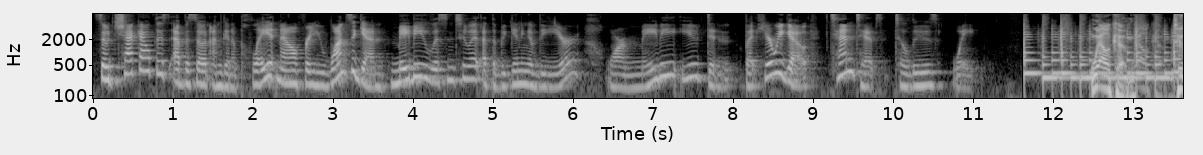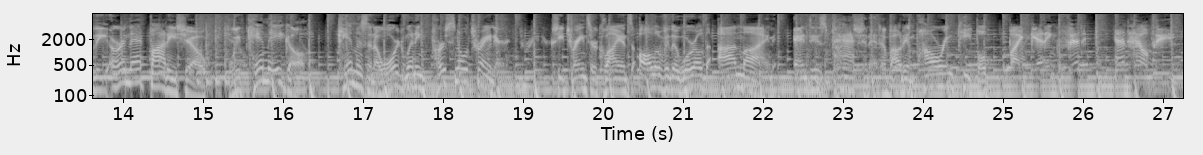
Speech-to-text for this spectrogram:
So check out this episode. I'm going to play it now for you once again. Maybe you listened to it at the beginning of the year, or maybe you didn't. But here we go 10 tips to lose weight. Welcome, to the Earn That Body Show with Kim Eagle. Kim is an award winning personal trainer. She trains her clients all over the world online and is passionate about empowering people by getting fit and healthy.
